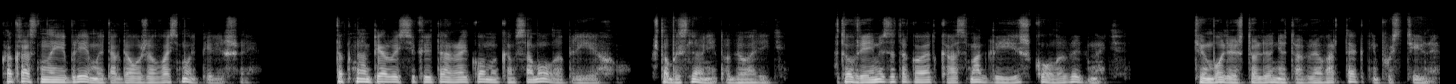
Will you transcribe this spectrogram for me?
Как раз в ноябре мы тогда уже в восьмой перешли. Так к нам первый секретарь райкома комсомола приехал чтобы с Леней поговорить. В то время за такой отказ могли из школы выгнать. Тем более, что Леню тогда в Артек не пустили.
